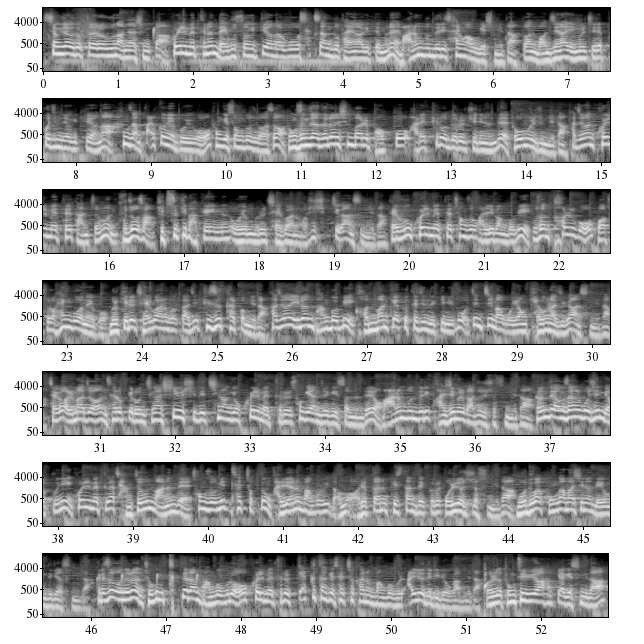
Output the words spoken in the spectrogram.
시청자 구독자 여러분 안녕하십니까? 코일 매트는 내구성이 뛰어나고 색상도 다양하기 때문에 많은 분들이 사용하고 계십니다. 또한 먼지나 이물질의 포집력이 뛰어나 항상 깔끔해 보이고 통기성도 좋아서 동승자들은 신발을 벗고 발의 피로도를 줄이는데 도움을 줍니다. 하지만 코일 매트의 단점은 구조상 깊숙이 박혀있는 오염물을 제거하는 것이 쉽지가 않습니다. 대부분 코일 매트의 청소 관리 방법이 우선 털고 고압수로 헹구어내고 물기를 제거하는 것까지 비슷할 겁니다. 하지만 이런 방법이 겉만 깨끗해진 느낌이고 찜찜하고 영 개운하지가 않습니다. 제가 얼마 전 새롭게 론칭한 CUCD 친환경 코일 매트를 소개한 적이 있었는데요. 많은 분들이 관심을 가져주셨습니다. 그런데 영상을 보신 몇 분이 코일 매트가 장점은 많은데 청소 및 세척 등 관리하는 방법이 너무 어렵다는 비슷한 댓글을 올려주셨습니다. 모두가 공감하시는 내용들이었습니다. 그래서 오늘은 조금 특별한 방법으로 코일 매트를 깨끗하게 세척하는 방법을 알려드리려고 합니다. 오늘도 동튜뷰와 함께 하겠습니다.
